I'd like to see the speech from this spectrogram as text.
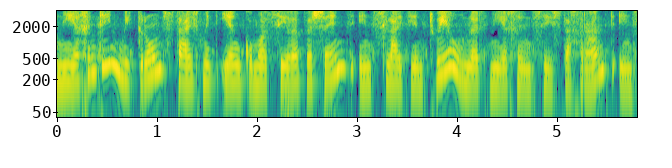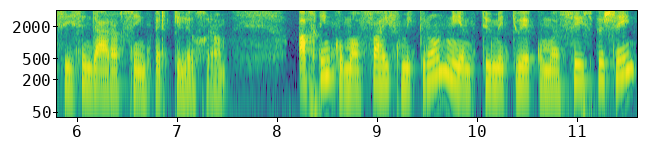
19 mikron styg met 1,7% en sluit teen R269,36 per kilogram. 18,5 mikron neem toe met 2,6%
